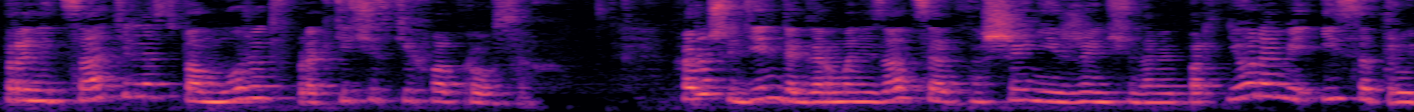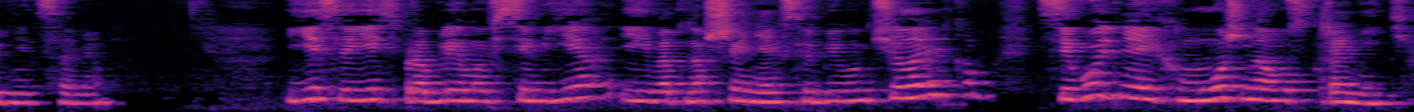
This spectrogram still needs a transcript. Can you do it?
Проницательность поможет в практических вопросах. Хороший день для гармонизации отношений с женщинами-партнерами и сотрудницами. Если есть проблемы в семье и в отношениях с любимым человеком, сегодня их можно устранить.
